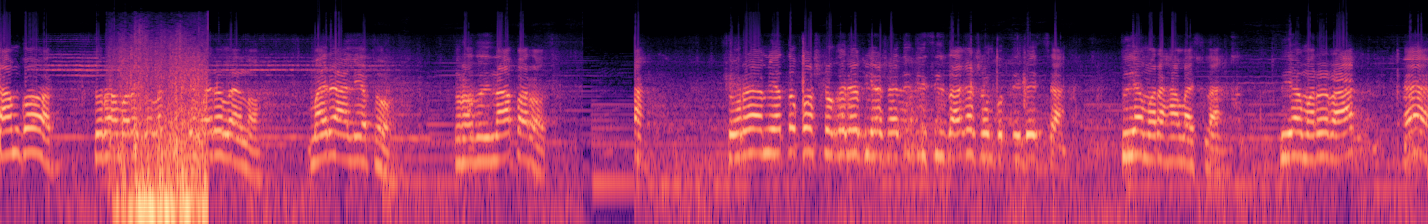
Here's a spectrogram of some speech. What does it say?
কাম কর। তোরা আমারে গলা টিপতে মাইরে লেন মাইরে আলিয়া তো তোরা যদি না পারস। তোরা আমি এত কষ্ট করে বিয়া শাদি দিছি, জায়গা সম্পত্তি বেচছা তুই আমারে হালাইস না। তুই আমারে রাখ। হ্যাঁ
